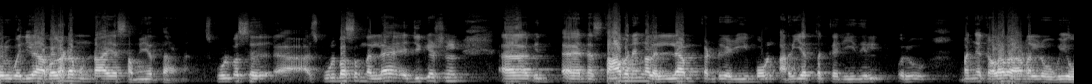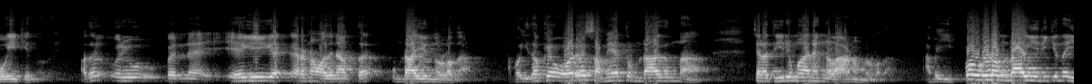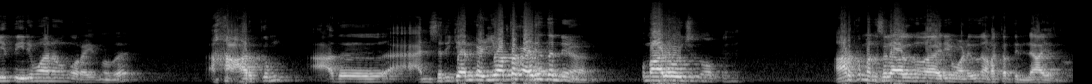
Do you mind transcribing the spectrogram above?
ഒരു വലിയ അപകടമുണ്ടായ സമയത്താണ്. സ്കൂൾ ബസ് സ്കൂൾ ബസ് എന്നല്ല എഡ്യൂക്കേഷണൽ സ്ഥാപനങ്ങളെല്ലാം കണ്ടു കഴിയുമ്പോൾ അറിയത്തക്ക രീതിയിൽ ഒരു മഞ്ഞ കളറാണല്ലോ ഉപയോഗിക്കുന്നത്. അത് ഒരു പിന്നെ ഏകീകരണം അതിനകത്ത് ഉണ്ടായി എന്നുള്ളതാണ്. അപ്പോൾ ഇതൊക്കെ ഓരോ സമയത്തുണ്ടാകുന്ന ചില തീരുമാനങ്ങളാണെന്നുള്ളതാണ്. അപ്പൊ ഇപ്പോൾ ഇവിടെ ഉണ്ടാകിയിരിക്കുന്ന ഈ തീരുമാനം എന്ന് പറയുന്നത് ആർക്കും അത് അനുസരിക്കാൻ കഴിയാത്ത കാര്യം തന്നെയാണ്. ഒന്ന് ആലോചിച്ച് നോക്ക്. ആർക്കും മനസ്സിലാകുന്ന കാര്യമാണ് ഇത് നടക്കത്തില്ല എന്നുള്ളത്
